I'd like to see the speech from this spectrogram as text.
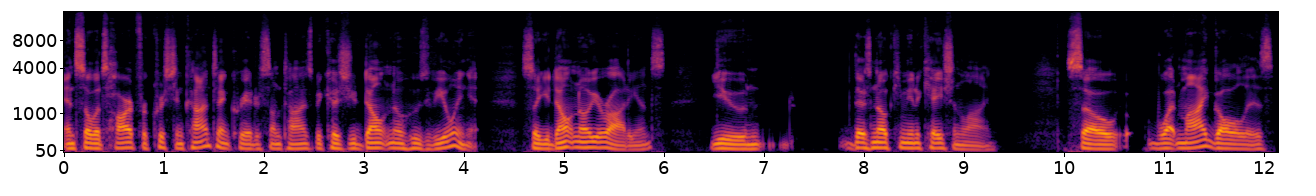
And so it's hard for Christian content creators sometimes because you don't know who's viewing it. So you don't know your audience. You there's no communication line. So what my goal is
